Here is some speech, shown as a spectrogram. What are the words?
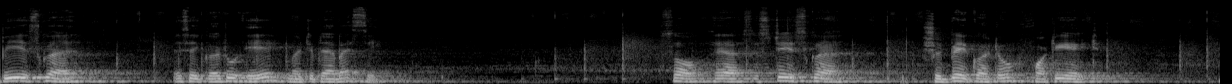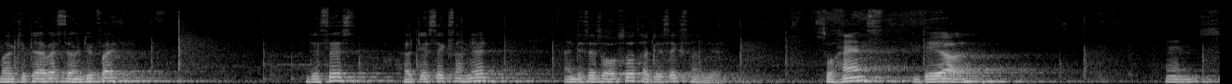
B square is equal to A multiplied by C. So here 60 square should be equal to 48 multiplied by 75. This is 3600 and this is also 3600. So hence they are hence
